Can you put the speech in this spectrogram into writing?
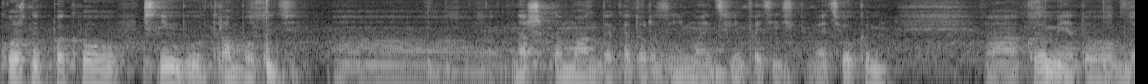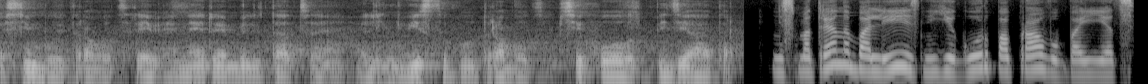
кожных покровов. С ним будут работать наша команда, которая занимается лимфатическими отеками, кроме этого, с ним будет работать реабилитация, лингвисты будут работать, психолог, педиатр. Несмотря на болезнь, Егор по праву боец.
